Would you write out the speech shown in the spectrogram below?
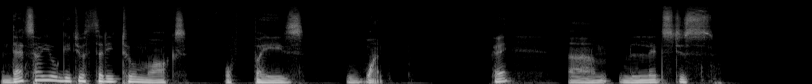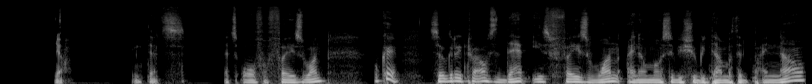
And that's how you'll get your 32 marks for phase one. Okay. Um, let's just, yeah, I think that's, that's all for phase one. Okay. So grade 12s, that is phase one. I know most of you should be done with it by now.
